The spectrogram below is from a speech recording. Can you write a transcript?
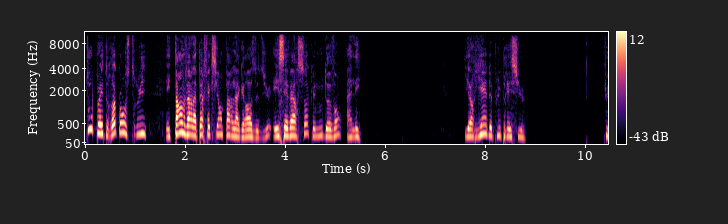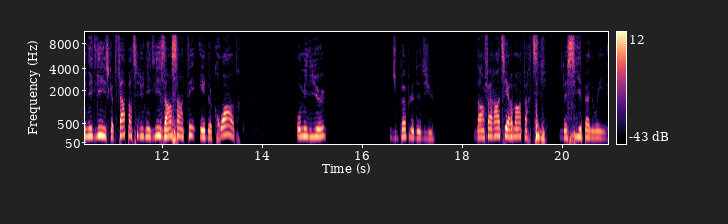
tout peut être reconstruit et tendre vers la perfection par la grâce de Dieu. Et c'est vers ça que nous devons aller. Il n'y a rien de plus précieux qu'une Église, que de faire partie d'une Église en santé et de croître au milieu du peuple de Dieu, d'en faire entièrement partie, de s'y épanouir.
